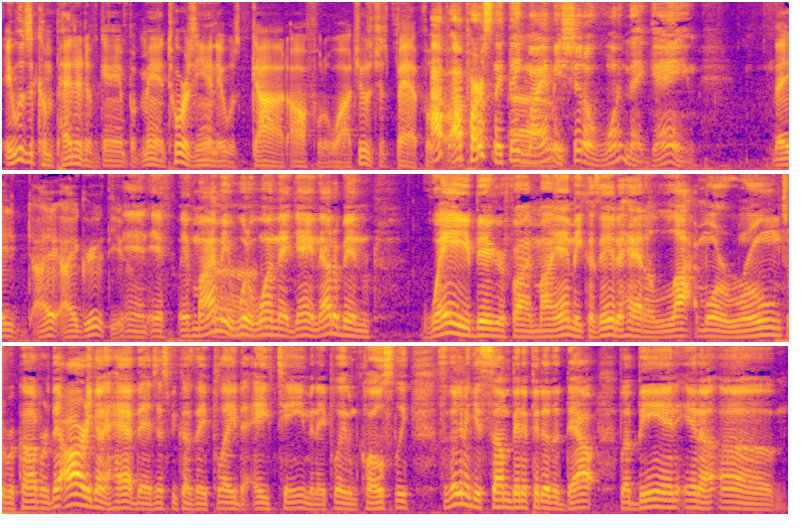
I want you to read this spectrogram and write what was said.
it was a competitive game, but man, towards the end, it was god awful to watch. It was just bad I, football. I personally think Um, Miami should have won that game. they, I, I agree with you. And if if Miami would have won that game, that would have been way bigger for Miami because they'd have had a lot more room to recover. They're already going to have that just because they played the eighth team and they played them closely, so they're going to get some benefit of the doubt. But being in a um,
